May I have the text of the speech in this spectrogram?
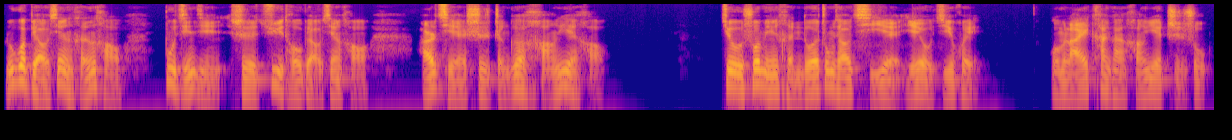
如果表现很好，不仅仅是巨头表现好。而且是整个行业好，就说明很多中小企业也有机会。我们来看看行业指数。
